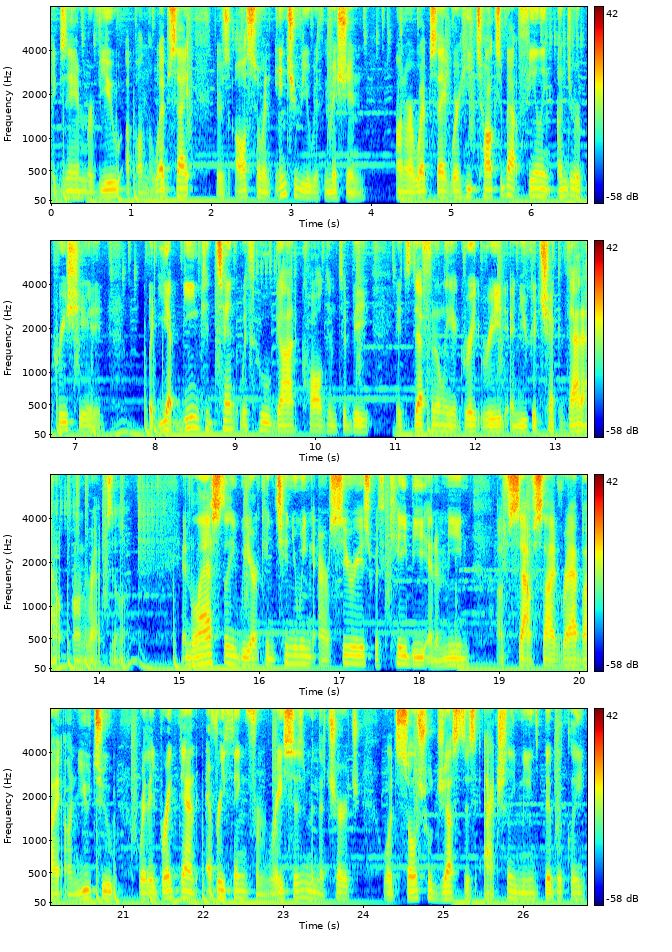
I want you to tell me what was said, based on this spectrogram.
exam review up on the website. There's also an interview with Mission on our website where he talks about feeling underappreciated, but yet being content with who God called him to be. It's definitely a great read, and you could check that out on Rapzilla. And lastly, we are continuing our series with KB and Amin of Southside Rabbi on YouTube, where they break down everything from racism in the church, what social justice actually means biblically,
